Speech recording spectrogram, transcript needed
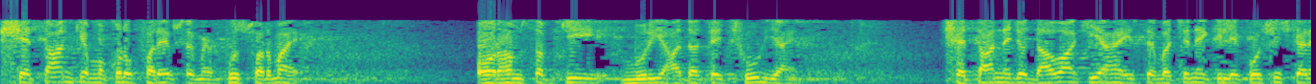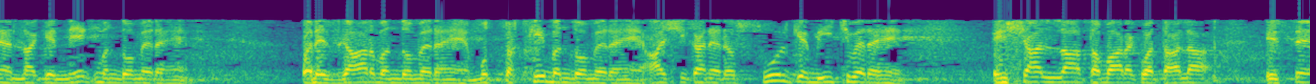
شیطان کے مکر و فریب سے محفوظ فرمائے اور ہم سب کی بری عادتیں چھوٹ جائیں۔ شیطان نے جو دعویٰ کیا ہے اس سے بچنے کے لیے کوشش کریں اللہ کے نیک بندوں میں رہیں پرہزگار بندوں میں رہیں، متقی بندوں میں رہیں، عاشقان رسول کے بیچ میں رہیں۔ انشاءاللہ اللہ تبارک و تعالی اس سے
